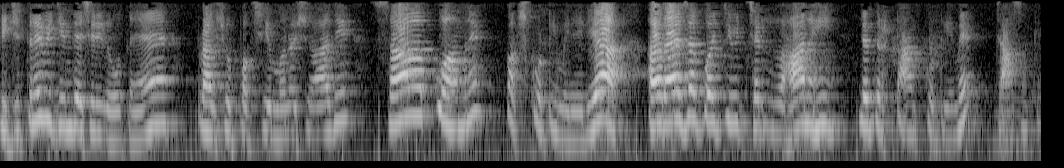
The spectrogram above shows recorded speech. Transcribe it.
कि जितने भी जिंदे शरीर होते हैं पशु पक्षी, मनुष्य आदि, सबको हमने पक्ष कोटि में ले लिया। और ऐसा कोई जीवित शरीर रहा नहीं, जो दृष्टांत कोटि में जा सके।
